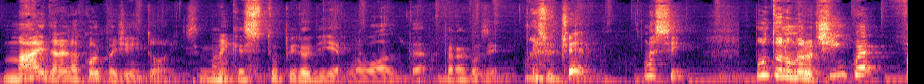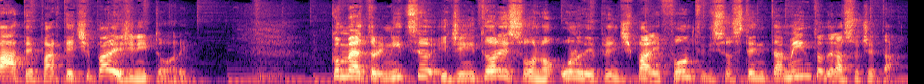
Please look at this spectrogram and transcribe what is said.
Mai dare la colpa ai genitori. Sembra anche stupido dirlo a volte, però è così. E succede. Eh sì. Punto numero 5. Fate partecipare i genitori. Come detto all'inizio, i genitori sono una delle principali fonti di sostentamento della società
